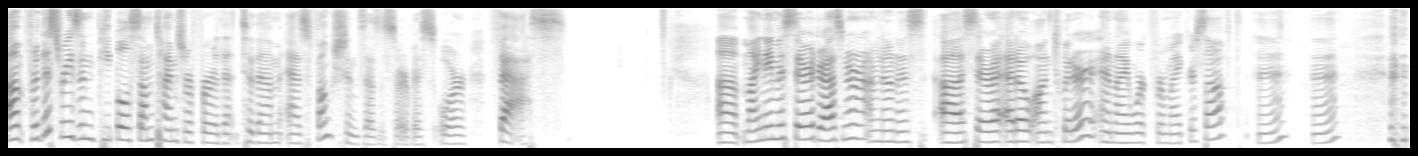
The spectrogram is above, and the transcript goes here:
Um, for this reason, people sometimes refer to them as functions as a service or FaaS. Uh, my name is Sarah Drasner. I'm known as uh, Sarah Edo on Twitter, and I work for Microsoft. Eh, eh.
